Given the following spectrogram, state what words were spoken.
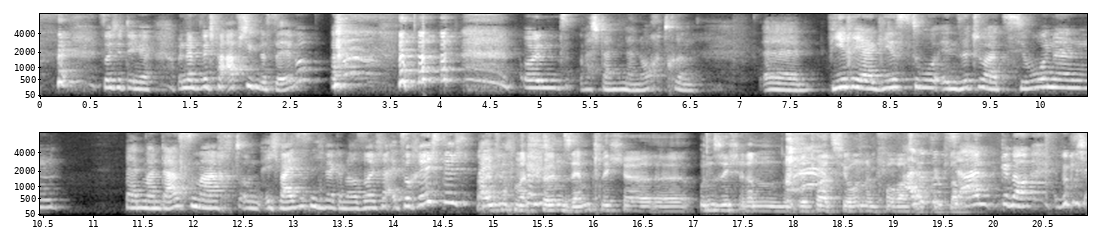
solche Dinge. Und dann wird verabschieden dasselbe. Und was stand denn da noch drin? Äh, wie reagierst du in Situationen, wenn man das macht? Und ich weiß es nicht mehr genau. Solche, also richtig Einfach mal völlig- schön sämtliche äh, unsicheren Situationen im Voraus Alle sozialen, genau, wirklich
